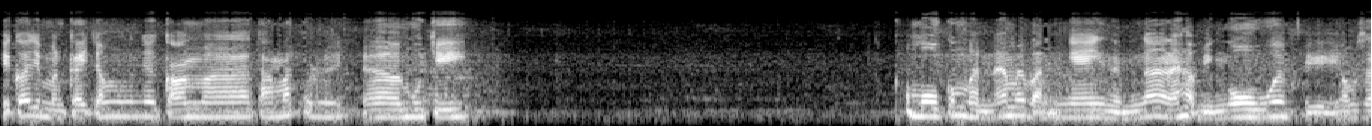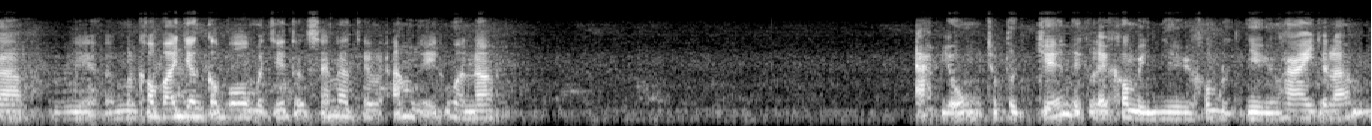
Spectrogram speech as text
Thì có gì mình cày trong như con uh, tăng mắt uh, ờ, Muchi mua của mình á mấy bạn nghe thì mình nói là hơi bị ngu á thì không sao. Mình không phải dân combo mà chỉ tự sáng ra theo ám nghĩ của mình thôi áp dụng trong thực chiến thì có lẽ không bị nhiều không được nhiều hay cho lắm.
